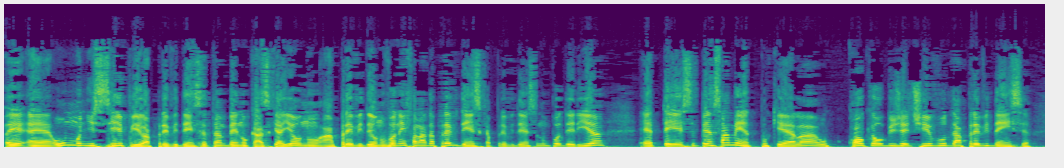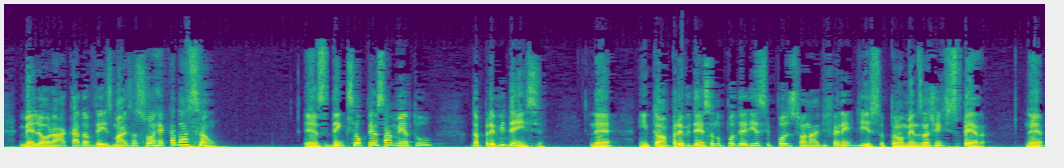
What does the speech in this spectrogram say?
é, é, o município, a Previdência também, no caso, que aí eu não, a Previdência, eu não vou nem falar da Previdência, que a Previdência não poderia é, ter esse pensamento, porque ela, qual que é o objetivo da Previdência? Melhorar cada vez mais a sua arrecadação. Esse tem que ser o pensamento da Previdência, né? Então a Previdência não poderia se posicionar diferente disso, pelo menos a gente espera, né?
